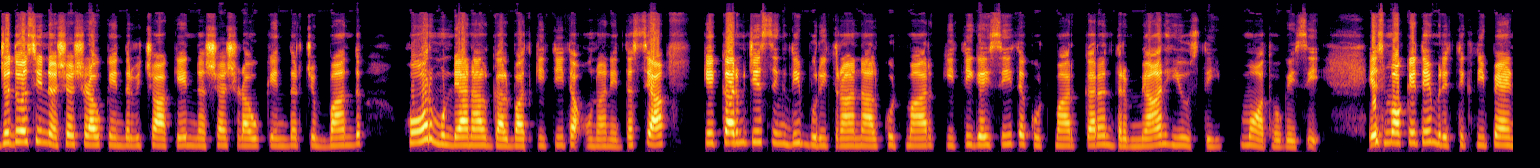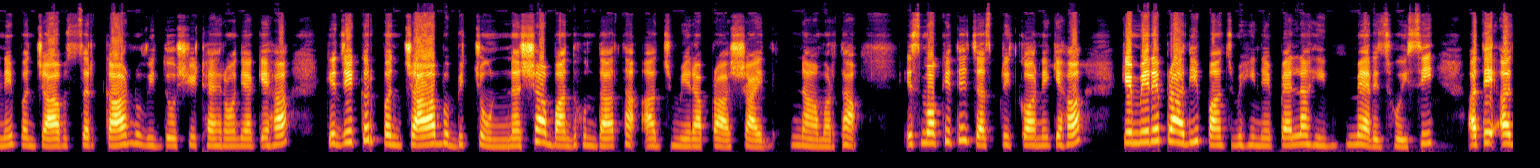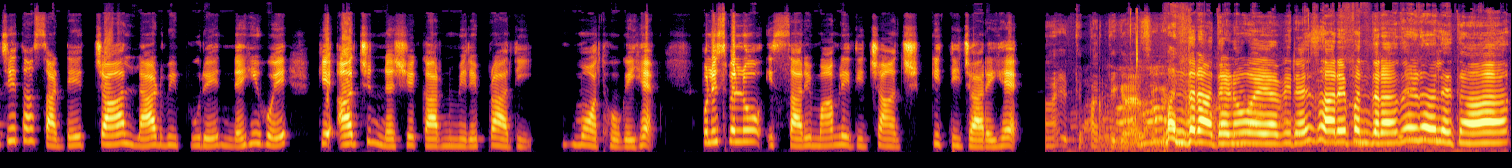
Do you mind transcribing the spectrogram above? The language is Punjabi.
ਜਦੋਂ ਅਸੀਂ ਨਸ਼ਾ ਛਡਾਊ ਕੇਂਦਰ ਵਿੱਚ ਆ ਕੇ ਨਸ਼ਾ ਛਡਾਊ ਕੇਂਦਰ 'ਚ ਬੰਦ ਹੋਰ ਮੁੰਡਿਆਂ ਨਾਲ ਗੱਲਬਾਤ ਕੀਤੀ ਤਾਂ ਉਹਨਾਂ ਨੇ ਦੱਸਿਆ ਕਿ ਕਰਮਜੀਤ ਸਿੰਘ ਦੀ ਬੁਰੀ ਤਰ੍ਹਾਂ ਨਾਲ ਕੁੱਟਮਾਰ ਕੀਤੀ ਗਈ ਸੀ ਤੇ ਕੁੱਟਮਾਰ ਕਰਨ ਦਰਮਿਆਨ ਹੀ ਉਸ ਦੀ ਮੌਤ ਹੋ ਗਈ ਸੀ। ਇਸ ਮੌਕੇ ਤੇ ਮ੍ਰਿਤਕ ਦੀ ਭੈਣ ਨੇ ਪੰਜਾਬ ਸਰਕਾਰ ਨੂੰ ਵੀ ਦੋਸ਼ੀ ਠਹਿਰਾਉਂਦਿਆਂ ਕਿਹਾ ਕਿ ਜੇਕਰ ਪੰਜਾਬ ਵਿੱਚੋਂ ਨਸ਼ਾ ਬੰਦ ਹੁੰਦਾ ਤਾਂ ਅੱਜ ਮੇਰਾ ਭਰਾ ਸ਼ਾਇਦ ਨਾ ਮਰਦਾ। ਇਸ ਮੌਕੇ ਤੇ ਜਸਪ੍ਰੀਤ ਕੌਰ ਨੇ ਕਿਹਾ ਕਿ ਮੇਰੇ ਭਰਾ ਦੀ 5 ਮਹੀਨੇ ਪਹਿਲਾਂ ਹੀ ਮੈਰਿਜ ਹੋਈ ਸੀ ਅਤੇ ਅਜੇ ਤਾਂ ਸਾਡੇ ਚਾਰ ਲਾੜ ਵੀ ਪੂਰੇ ਨਹੀਂ ਹੋਏ ਕਿ ਅੱਜ ਨਸ਼ੇ ਕਾਰਨ ਮੇਰੇ ਭਰਾ ਦੀ ਮੌਤ ਹੋ ਗਈ ਹੈ। ਪੁਲਿਸ ਵੱਲੋਂ ਇਸ ਸਾਰੇ ਮਾਮਲੇ ਦੀ ਜਾਂਚ ਕੀਤੀ ਜਾ ਰਹੀ ਹੈ। ਹਾਂ, ਇੱਥੇ ਭਰਤੀ ਕਰਾਇਆ ਸੀ। 15 ਦਿਨ ਹੋਏ ਆ ਵੀਰੇ ਸਾਰੇ 15 ਦਿਨ ਹਲੇ ਤਾਂ।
